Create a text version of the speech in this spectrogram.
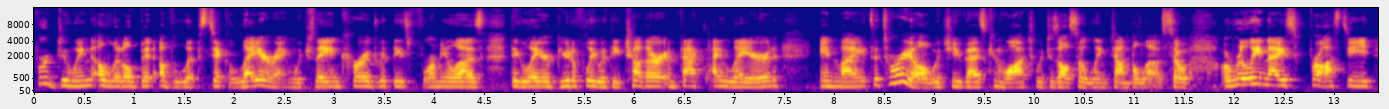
for doing a little bit of lipstick layering, which they encourage with these formulas. They layer beautifully with each other. In fact, I layered in my tutorial, which you guys can watch, which is also linked down below. So a really nice frosty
